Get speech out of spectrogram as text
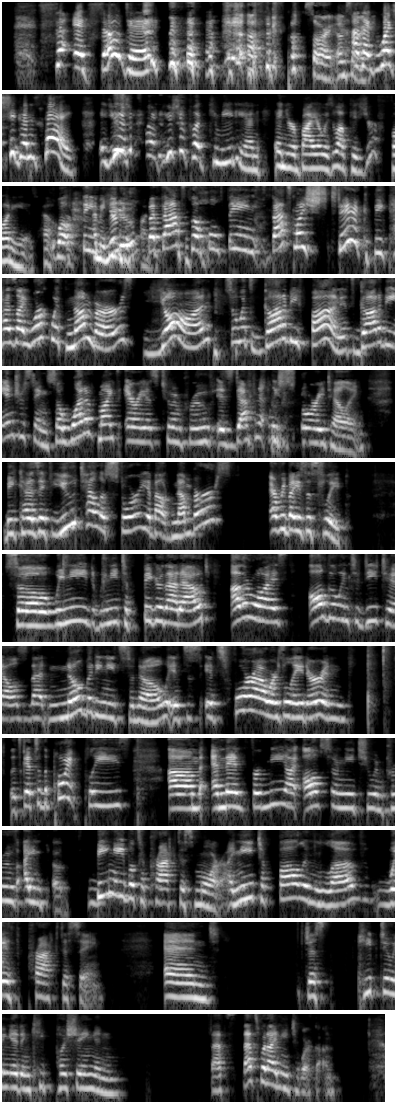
So it so did. I'm sorry. I'm sorry. I was like, what's she gonna say? You should put you should put comedian in your bio as well because you're funny as hell. Well, thank I mean, you. But that's the whole thing. That's my shtick because I work with numbers, yawn. So it's got to be fun. It's got to be interesting. So one of my areas to improve is definitely storytelling because if you tell a story about numbers, everybody's asleep so we need we need to figure that out. Otherwise, I'll go into details that nobody needs to know. It's it's 4 hours later and let's get to the point, please. Um, and then for me, I also need to improve I being able to practice more. I need to fall in love with practicing and just keep doing it and keep pushing and that's that's what I need to work on.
